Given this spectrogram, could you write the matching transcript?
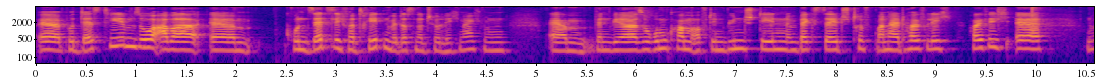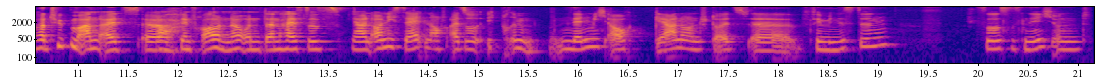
äh, Podest heben, so, aber ähm, grundsätzlich vertreten wir das natürlich. Ne? Ich mein, ähm, wenn wir so rumkommen, auf den Bühnen stehen, im Backstage trifft man halt häufig, häufig äh, ein paar Typen an als äh, Ach. den Frauen, ne? Und dann heißt es, Ja, und auch nicht selten auch, also ich nenne mich auch gerne und stolz äh, Feministin. So ist es nicht und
